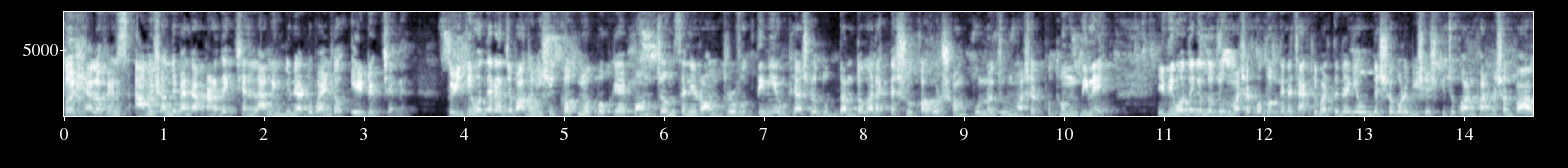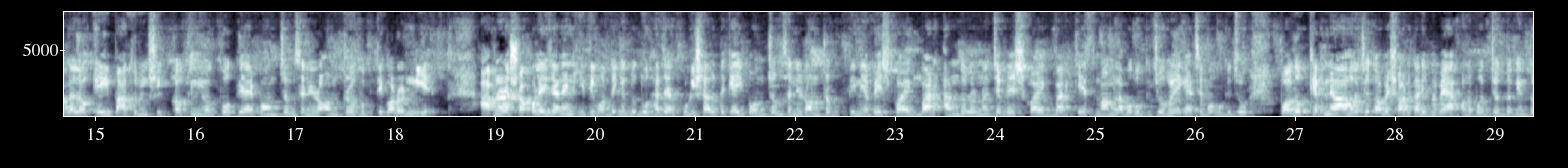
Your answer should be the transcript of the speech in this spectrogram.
তো হ্যালো ফ্রেন্ডস আমি সন্দীপ অ্যান্ড আপনারা দেখছেন লার্নিং দুনিয়া টু পয়েন্ট ইউটিউব চ্যানেল তো ইতিমধ্যে রাজ্যে প্রাথমিক শিক্ষক নিয়োগ প্রক্রিয়ায় পঞ্চম শ্রেণির অন্তর্ভুক্তি নিয়ে উঠে আসলো দুর্দান্তকর একটা সুখবর সম্পূর্ণ জুন মাসের প্রথম দিনেই ইতিমধ্যে কিন্তু জুন মাসের প্রথম দিনে চাকরি প্রার্থীদেরকে উদ্দেশ্য করে বিশেষ কিছু কনফার্মেশন পাওয়া গেল এই প্রাথমিক শিক্ষক নিয়োগ প্রক্রিয়ায় পঞ্চম শ্রেণির অন্তর্ভুক্তিকরণ নিয়ে। আপনারা সকলেই জানেন, ইতিমধ্যে কিন্তু দু হাজার কুড়ি সাল থেকে এই পঞ্চম শ্রেণির অন্তর্ভুক্তি নিয়ে বেশ কয়েকবার আন্দোলন হয়েছে, বেশ কয়েকবার কেস মামলা, বহু কিছু হয়ে গেছে, বহু কিছু পদক্ষেপ নেওয়া হয়েছে, তবে সরকারিভাবে এখনও পর্যন্ত কিন্তু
